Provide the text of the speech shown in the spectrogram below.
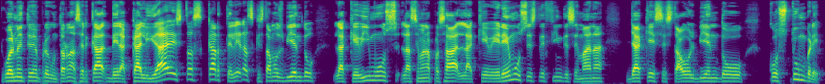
Igualmente me preguntaron acerca de la calidad de estas carteleras que estamos viendo, la que vimos la semana pasada, la que veremos este fin de semana, ya que se está volviendo costumbre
